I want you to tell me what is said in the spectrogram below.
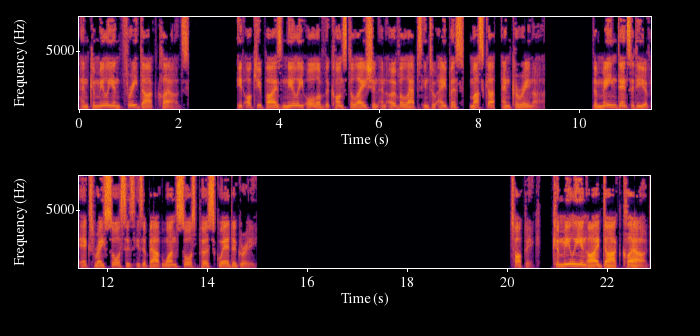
and Chamaeleon 3 dark clouds. It occupies nearly all of the constellation and overlaps into Apus, Musca, and Carina. The mean density of X-ray sources is about one source per square degree. Chamaeleon I dark cloud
